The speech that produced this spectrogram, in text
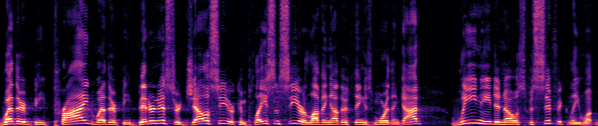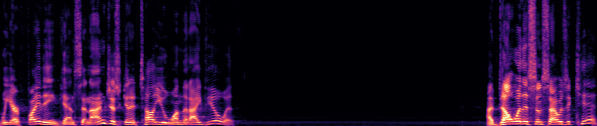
whether it be pride, whether it be bitterness or jealousy or complacency or loving other things more than God, we need to know specifically what we are fighting against. And I'm just going to tell you one that I deal with. I've dealt with it since I was a kid.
